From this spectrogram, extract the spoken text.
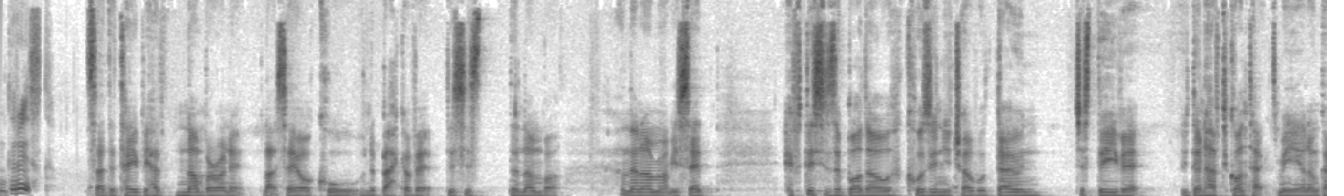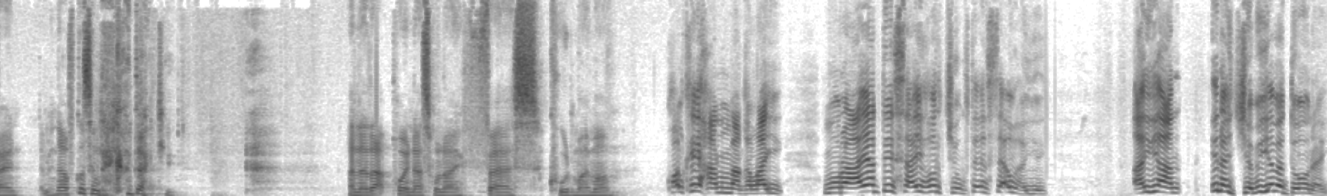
ingiriiska Inside the tape, it had number on it, like say, or call on the back of it. This is the number. And then I remember he said, if this is a bother causing you trouble, don't just leave it. You don't have to contact me. And I'm going, I mean, no, of course I'm going to contact you. And at that point, that's when I first called my mum. ayaan doonay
